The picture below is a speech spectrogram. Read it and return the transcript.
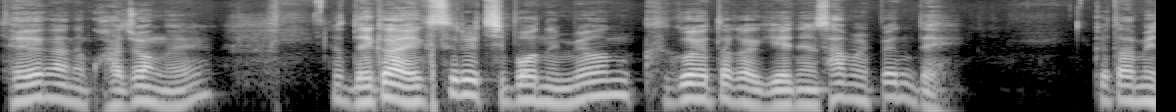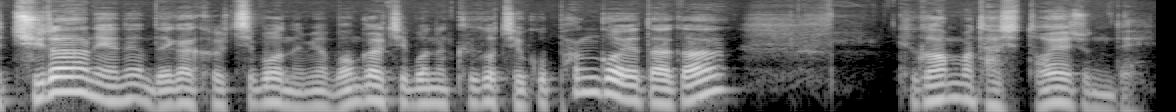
대응하는 과정을 그래서 내가 x를 집어넣으면 그거에다가 얘는 3을 뺀대 그 다음에 g라는 애는 내가 그걸 집어넣으면 뭔가를 집어넣으면 그거 제곱한 거에다가 그거 한번 다시 더해준대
